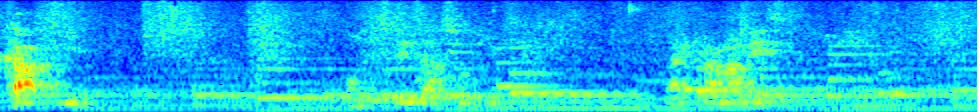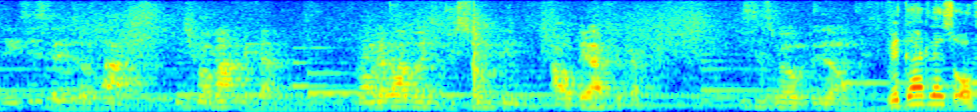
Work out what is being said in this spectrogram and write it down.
carved here. All these things are so beautiful. Like I'm amazed. The existence of art is from Africa. If I'm ever going to be something, I'll be Africa. This is where we belong. Regardless of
